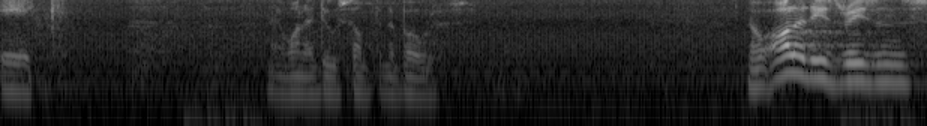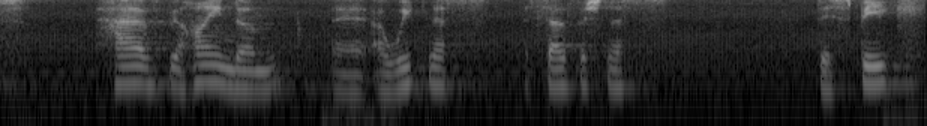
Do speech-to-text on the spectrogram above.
ache. And they want to do something about it. Now, all of these reasons have behind them uh, a weakness, a selfishness. They speak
